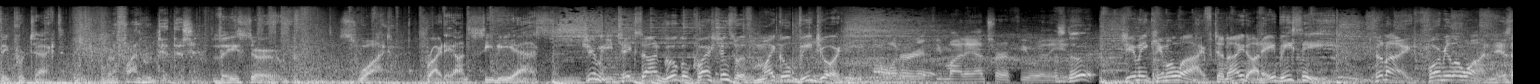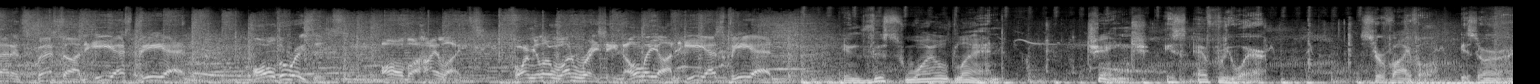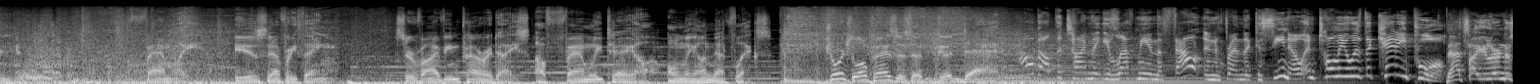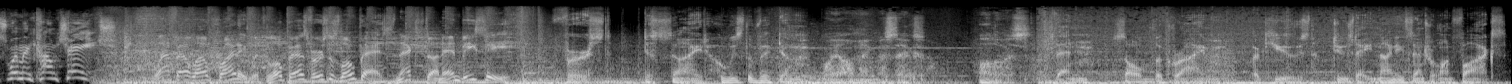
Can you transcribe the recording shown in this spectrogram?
They protect. We're gonna find who did this. They serve. SWAT. Friday on CBS. Jimmy takes on Google questions with Michael B. Jordan. I wondered if you might answer a few of these. Let's do it. Jimmy Kimmel Live tonight on ABC. Tonight, Formula One is at its best on ESPN. All the races, all the highlights. Formula One racing only on ESPN. In this wild land, change is everywhere. Survival is earned. Family is everything. Surviving Paradise, a family tale, only on Netflix. George Lopez is a good dad. How about the time that you left me in the fountain in front of the casino and told me it was the kiddie pool? That's how you learn to swim and count change. Laugh Out Loud Friday with Lopez versus Lopez, next on NBC. First, decide who is the victim. We all make mistakes. All of us. Then, solve the crime. Accused, Tuesday, 9, central on Fox.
